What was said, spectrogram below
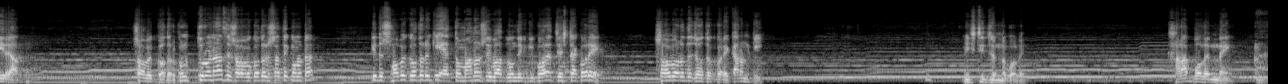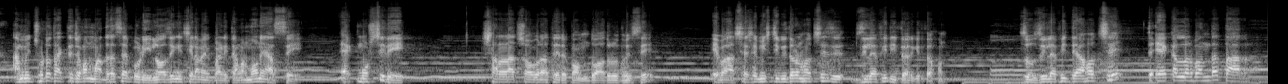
এই রাত? সবে কদর। কোন তুলনা আছে সবে কদরের সাথে কোনটা কিন্তু সবে কদর কি এত মানুষ এবার বন্দির কি করার চেষ্টা করে? সবে বরাতে যত করে, কারণ কি? মিষ্টির জন্য বলে। খারাপ বলেন নাই। আমি ছোট থাকতে যখন মাদ্রাসায় পড়ি লজিং এ ছিলাম এক বাড়িতে, আমার মনে আছে এক মসজিদে সারা রাত সব রাতে এরকম দোয়া দরুদ হয়েছে এবার শেষে মিষ্টি বিতরণ হচ্ছে জি- জিলাপি দিতে আর কি তখন। তো জিলাপি দেওয়া হচ্ছে, তো এক আল্লাহর বান্দা তার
